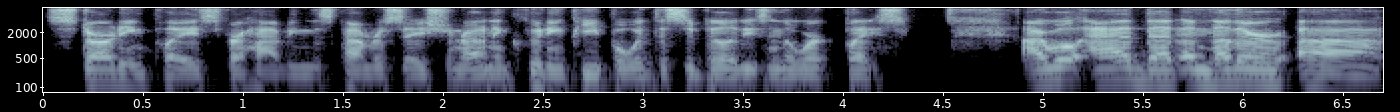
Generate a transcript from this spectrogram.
starting place for having this conversation around including people with disabilities in the workplace. I will add that another uh,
